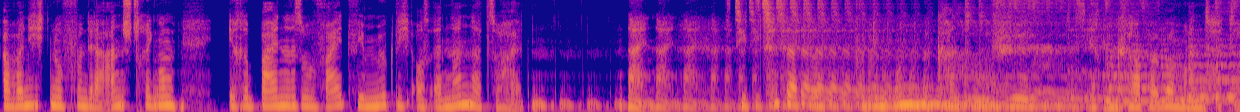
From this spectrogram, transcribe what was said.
Aber nicht nur von der Anstrengung, ihre Beine so weit wie möglich auseinanderzuhalten. Nein, nein, nein, nein. Sie zitterte von dem unbekannten Gefühl, das ihren Körper übermannt hatte.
